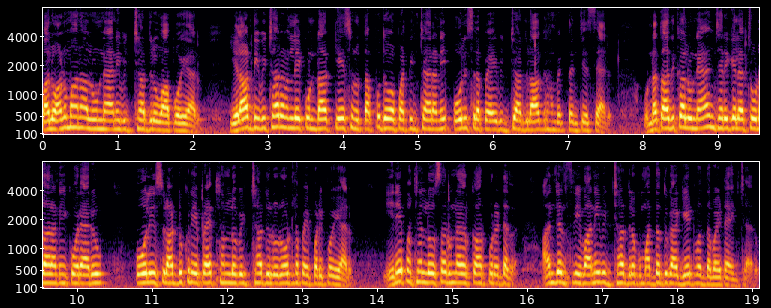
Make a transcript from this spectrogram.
పలు అనుమానాలు ఉన్నాయని విద్యార్థులు వాపోయారు. ఎలాంటి విచారణ లేకుండా కేసును తప్పుదోవ పట్టించారని పోలీసులపై విద్యార్థులు ఆగ్రహం వ్యక్తం చేశారు. ఉన్నతాధికారులు న్యాయం జరిగేలా చూడాలని కోరారు. పోలీసులు అడ్డుకునే ప్రయత్నంలో విద్యార్థులు రోడ్లపై పడిపోయారు. ఈ నేపథ్యంలో సరూనగర్ కార్పొరేటర్ అంజన్ శ్రీవాణి విద్యార్థులకు మద్దతుగా గేట్ వద్ద బైఠాయించారు.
